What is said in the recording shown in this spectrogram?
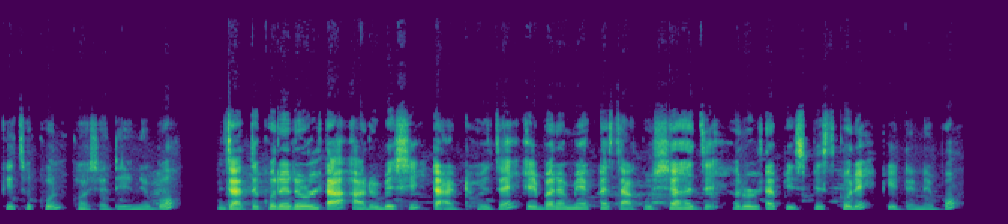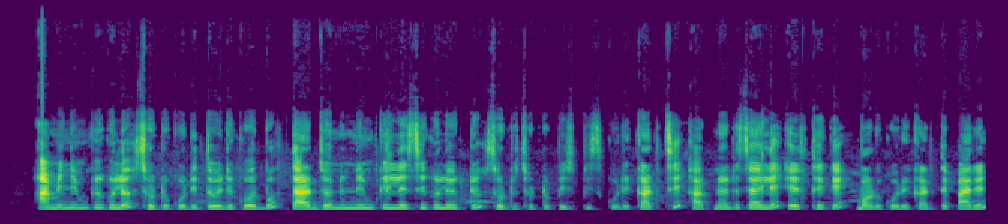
কিছুক্ষণ ঘষা দিয়ে নেব। যাতে করে রোলটা আরও বেশি টাইট হয়ে যায়। এবার আমি একটা চাকুর সাহায্যে রোলটা পিস পিস করে কেটে নেব। আমি নিমকিগুলো ছোট করে তৈরি করব। তার জন্য নিমকির লেচিগুলো একটু ছোট ছোট পিস পিস করে কাটছি। আপনারা চাইলে এর থেকে বড় করে কাটতে পারেন।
